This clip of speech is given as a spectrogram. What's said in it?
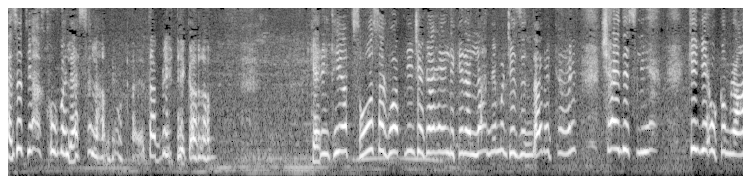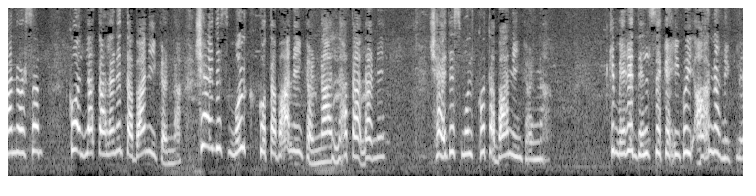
हज़रत याकूब सलाम ने उठाया था, बेटे का गम। कह रही थी, अफसोस, और वो अपनी जगह है, लेकिन अल्लाह ने मुझे ज़िंदा रखा है। शायद इसलिए कि ये हुक्मरान और सबको अल्लाह ताला ने तबाह नहीं करना। शायद इस मुल्क को तबाह नहीं करना, अल्लाह ताला ने। शायद इस मुल्क को तबाह नहीं करना। कि मेरे दिल से कहीं कोई आ ना निकले।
